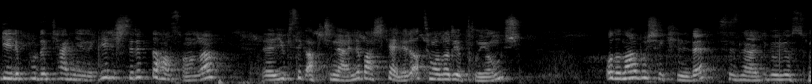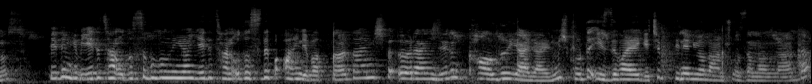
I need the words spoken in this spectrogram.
gelip burada kendilerini geliştirip daha sonra e, yüksek akçilerle başka yerlere atamaları yapılıyormuş. Odalar bu şekilde. Sizler de görüyorsunuz. Dediğim gibi 7 tane odası bulunuyor. 7 tane odası da aynı ebatlardaymış ve öğrencilerin kaldığı yerlermiş. Burada izdivaya geçip dinleniyorlarmış o zamanlarda.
